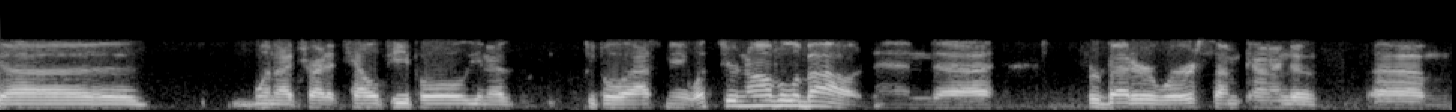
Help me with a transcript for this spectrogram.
uh, when I try to tell people, you know, people ask me, "What's your novel about?" and uh, for better or worse, I'm kind of, um,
